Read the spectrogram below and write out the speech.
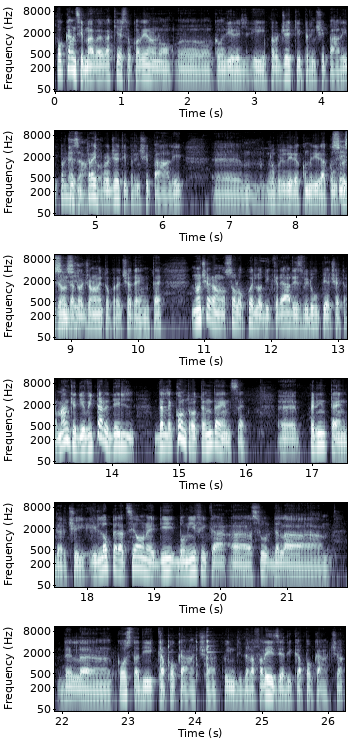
Poc'anzi mi aveva chiesto quali erano uh, dire, i progetti principali. I progetti, esatto. Tra i progetti principali, eh, lo voglio dire come dire a conclusione sì, sì, del sì. ragionamento precedente, non c'erano solo quello di creare sviluppi, eccetera, ma anche di evitare dei, delle controtendenze. Eh, per intenderci, l'operazione di bonifica uh, su, della, della costa di Capocaccia, quindi della falesia di Capocaccia,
